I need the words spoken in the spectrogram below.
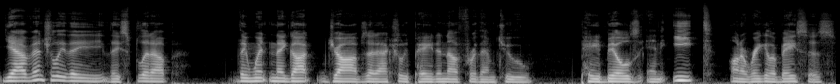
Yeah, eventually they, they split up. They went and they got jobs that actually paid enough for them to pay bills and eat on a regular basis.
